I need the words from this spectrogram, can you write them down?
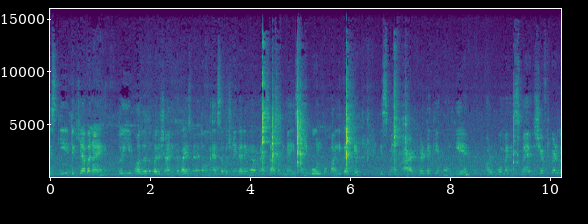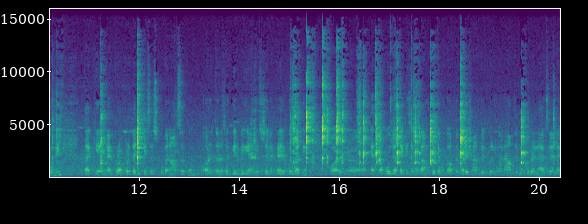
इसकी टिकिया बनाएँ तो ये बहुत ज़्यादा परेशानी का बाइस बने तो हम ऐसा कुछ नहीं करेंगे। और मैं साथ साथ मैं इसी बोल को खाली करके इसमें ऐड कर लेती हूँ, ये, और वो मैं इसमें शिफ्ट कर दूँगी। ताकि मैं प्रॉपर तरीके से इसको बना सकूँ और ज़रा सा गिर भी गया, नीचे चले, खैर, कोई बात नहीं। और ऐसा हो जाता है कि जब मैं काम करते हैं तो आपने परेशान बिल्कुल नहीं होना, आपने बिल्कुल रिलैक्स रहना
